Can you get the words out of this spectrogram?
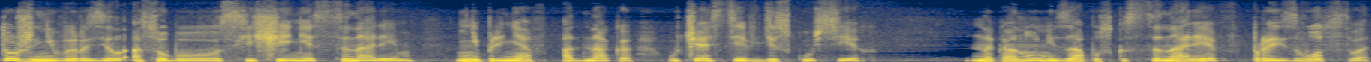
тоже не выразил особого восхищения сценарием, не приняв, однако, участие в дискуссиях. Накануне запуска сценария в производство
